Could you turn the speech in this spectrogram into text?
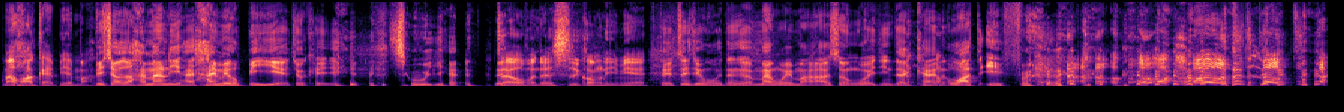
漫画改编嘛，被叫的还蛮厉害，还没有毕业就可以出演，在我们的时空里面。对，最近我那个漫威马拉松我已经在看 What If。哦，我知道，我知道。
